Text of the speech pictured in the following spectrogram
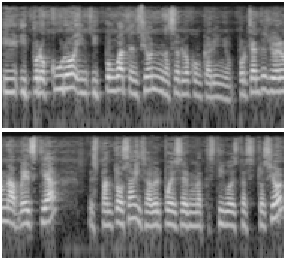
y, y procuro y, y pongo atención en hacerlo con cariño. Porque antes yo era una bestia espantosa, Isabel puede ser una testigo de esta situación,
